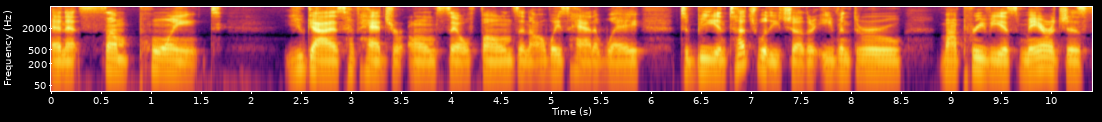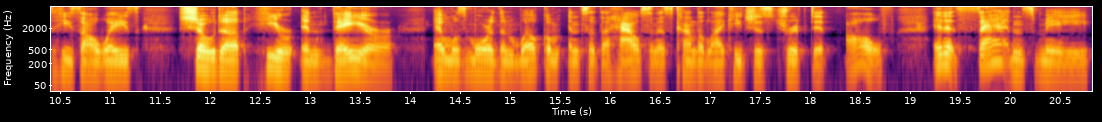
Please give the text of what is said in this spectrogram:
And at some point, you guys have had your own cell phones and always had a way to be in touch with each other, even through my previous marriages. He's always showed up here and there and was more than welcome into the house. And it's kind of like he just drifted off. And it saddens me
